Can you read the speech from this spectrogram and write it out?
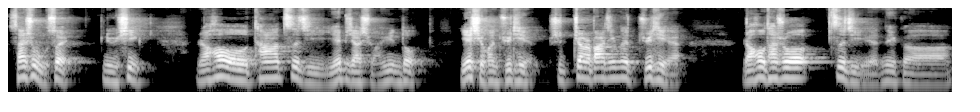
三十五岁女性，然后她自己也比较喜欢运动。也喜欢举铁，是正儿八经的举铁。然后他说自己那个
